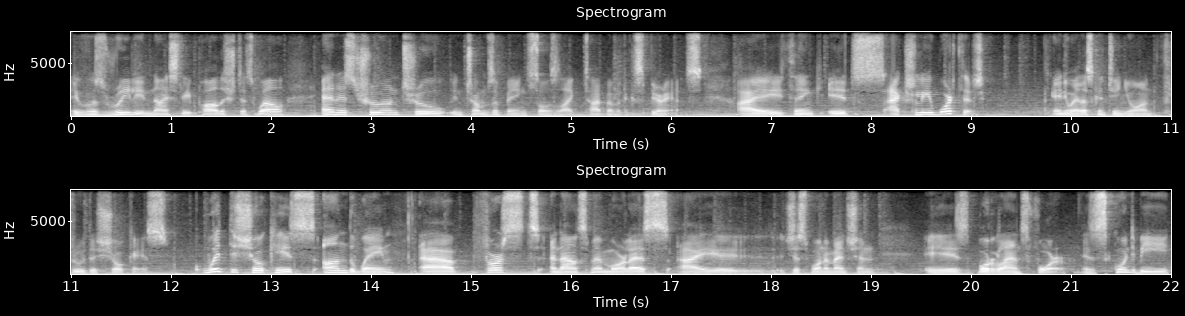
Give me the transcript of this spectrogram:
It was really nicely polished as well, and it's true and true in terms of being Souls-like type of an experience. I think it's actually worth it. Anyway, let's continue on through the showcase. With the showcase on the way, uh, first announcement more or less I just want to mention is Borderlands 4. It's going to be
